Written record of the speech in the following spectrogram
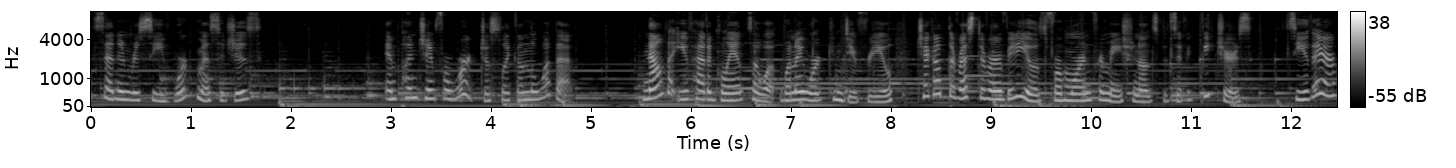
send and receive work messages, and punch in for work just like on the web app. Now that you've had a glance at what When I Work can do for you, check out the rest of our videos for more information on specific features. See you there!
